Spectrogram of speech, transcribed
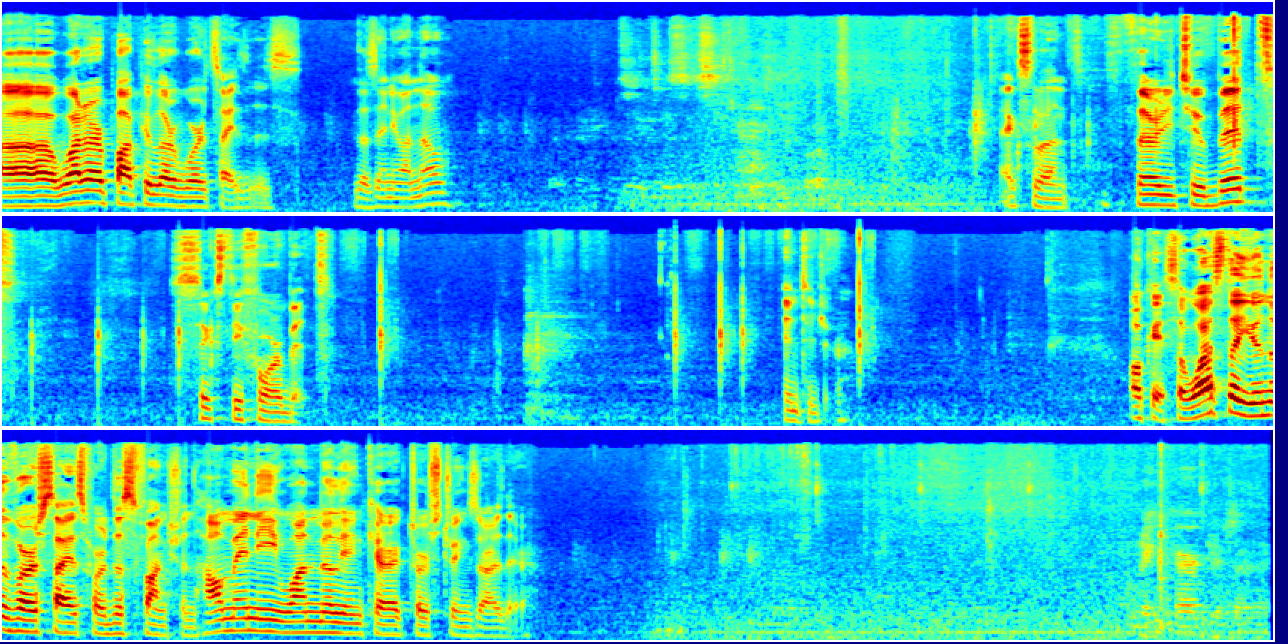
Uh, what are popular word sizes? Does anyone know? Excellent. 32 bit, 64 bit. Integer. Okay, so what's the universe size for this function? How many 1 million character strings are there? Many characters are there?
